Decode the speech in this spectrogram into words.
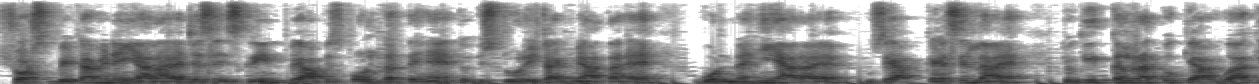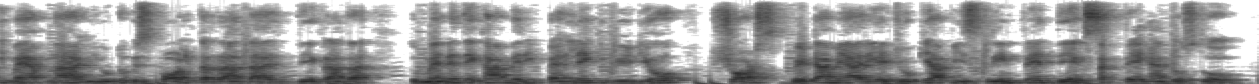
शॉर्ट्स बेटा में नहीं आ रहा है। जैसे स्क्रीन पे आप स्क्रॉल करते हैं तो स्टोरी टाइप में आता है, वो नहीं आ रहा है। उसे आप कैसे लाएँ? क्योंकि कल रात को क्या हुआ कि मैं अपना यूट्यूब स्क्रॉल कर रहा था, देख रहा था तो मैंने देखा मेरी पहले की वीडियो शॉर्ट्स बेटा में आ रही है, जो कि आप स्क्रीन पे देख सकते हैं दोस्तों।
